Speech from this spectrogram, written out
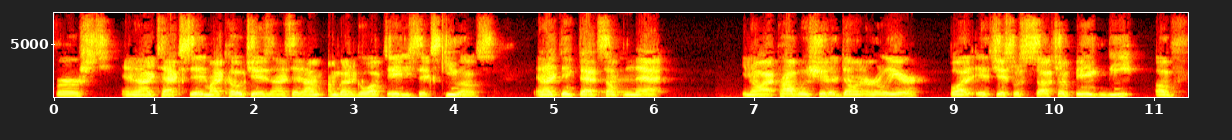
first, and then I texted my coaches, and I said I'm, I'm going to go up to 86 kilos. And I think that's something that you know I probably should have done earlier, but it just was such a big leap of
